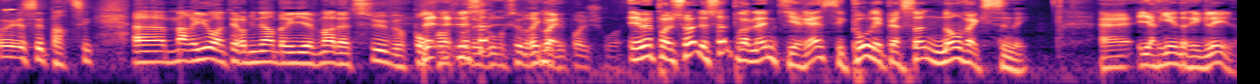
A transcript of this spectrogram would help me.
oui, c'est parti. Euh, Mario, en terminant brièvement là-dessus, pour François Legault, c'est vrai qu'il n'y avait pas le choix pas le choix. Le seul problème qui reste, c'est que pour les personnes non vaccinées, il euh, n'y a rien de réglé. Là.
